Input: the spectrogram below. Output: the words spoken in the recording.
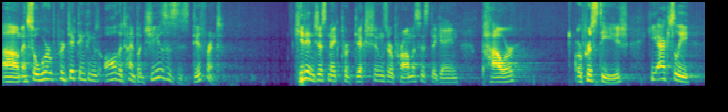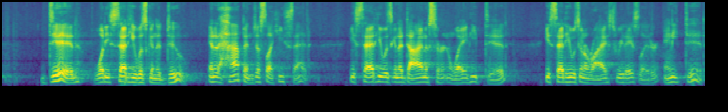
Um, and so we're predicting things all the time, but Jesus is different. He didn't just make predictions or promises to gain power or prestige. He actually did what he said he was going to do. And it happened just like he said. He said he was going to die in a certain way, and he did. He said he was going to rise three days later, and he did.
